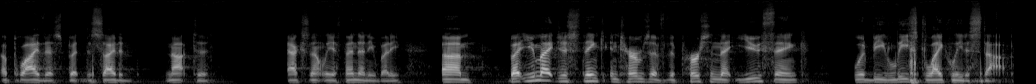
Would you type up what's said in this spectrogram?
apply this, but decided not to accidentally offend anybody. Um, but you might just think in terms of the person that you think would be least likely to stop,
